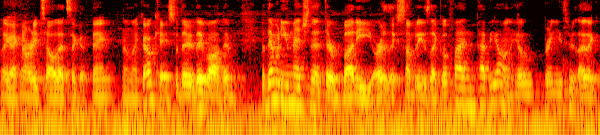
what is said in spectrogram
like I can already tell that's like a thing. And I'm like, okay, so they're they've all. But then when you mention that their buddy or like somebody's like, go find Papillon, he'll bring you through. Like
